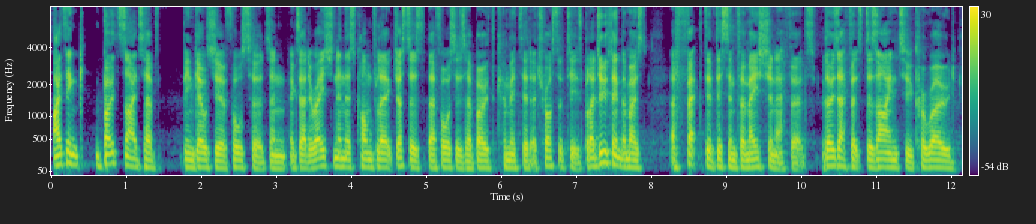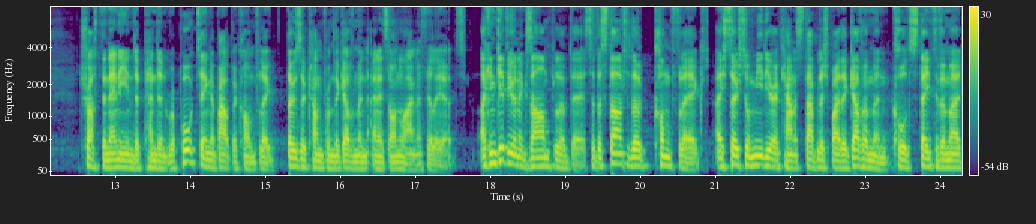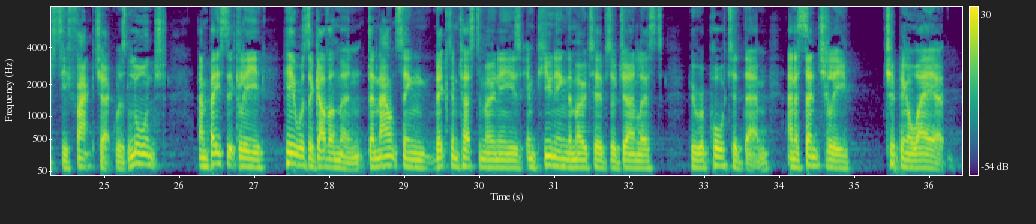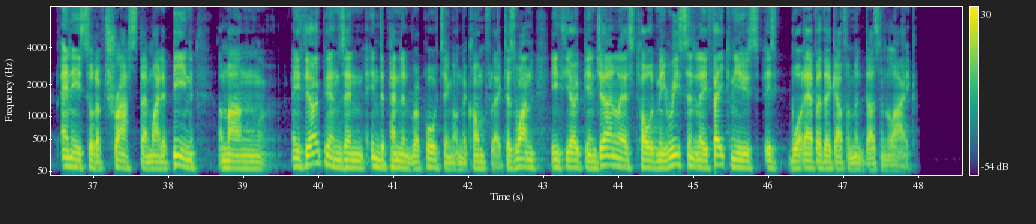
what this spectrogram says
I think both sides have been guilty of falsehoods and exaggeration in this conflict, just as their forces have both committed atrocities. But I do think the most effective disinformation efforts, those efforts designed to corrode trust in any independent reporting about the conflict, those have come from the government and its online affiliates. I can give you an example of this. At the start of the conflict, a social media account established by the government called State of Emergency Fact Check was launched. And basically, here was the government denouncing victim testimonies, impugning the motives of journalists who reported them, and essentially chipping away at any sort of trust there might have been among Ethiopians in independent reporting on the conflict. As one Ethiopian journalist told me recently, fake news is whatever the government doesn't like.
